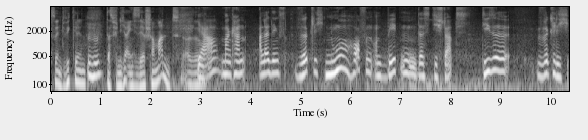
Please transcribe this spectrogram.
zu entwickeln, mhm. das finde ich eigentlich sehr charmant. Also ja, man kann allerdings wirklich nur hoffen und beten, dass die Stadt diese wirklich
